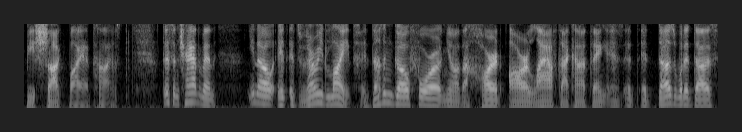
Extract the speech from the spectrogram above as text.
be shocked by at times Disenchantment you know, it, it's very light. It doesn't go for, you know, the hard R laugh, that kind of thing. It, it, it does what it does,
